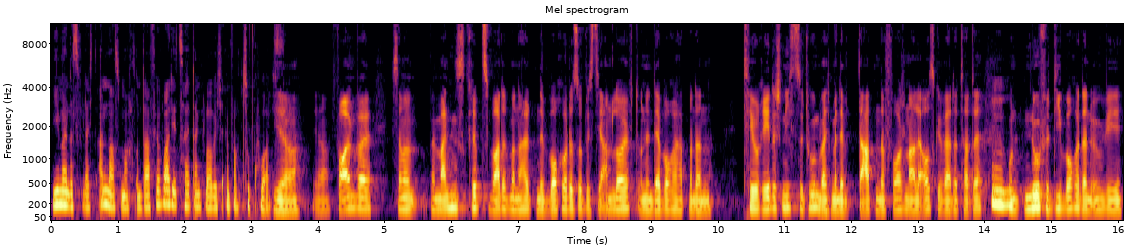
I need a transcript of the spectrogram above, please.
wie man das vielleicht anders macht. Und dafür war die Zeit dann, glaube ich, einfach zu kurz. Ja, ja. Vor allem, weil, ich sag mal, bei manchen Skripts wartet man halt eine Woche oder so, bis die anläuft. Und in der Woche hat man dann theoretisch nichts zu tun, weil ich meine Daten davor schon alle ausgewertet hatte. Mhm. Und nur für die Woche dann irgendwie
